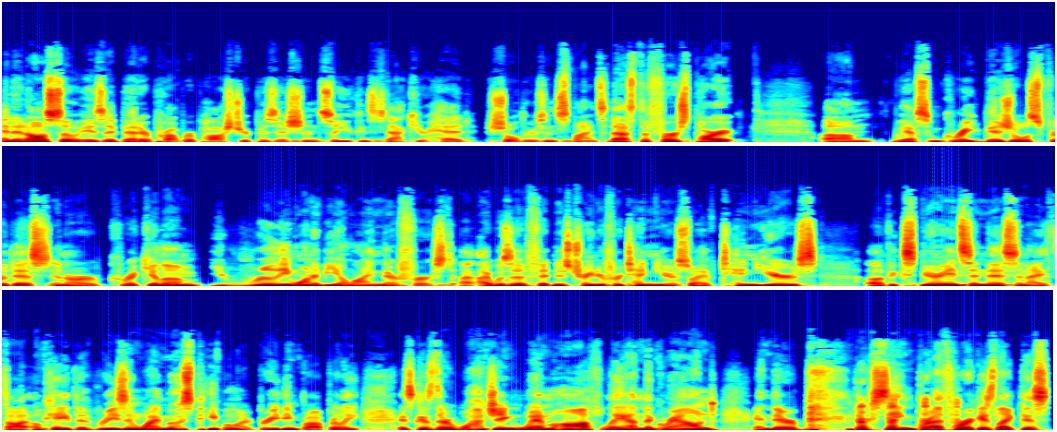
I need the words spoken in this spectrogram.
And it also is a better proper posture position so you can stack your head, shoulders, and spine. So that's the first part. Um, we have some great visuals for this in our curriculum. You really want to be aligned there first. I, I was a fitness trainer for 10 years, so I have 10 years of experience in this. And I thought, okay, the reason why most people aren't breathing properly is because they're watching Wim Hof lay on the ground and they're they're seeing breath work as like this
